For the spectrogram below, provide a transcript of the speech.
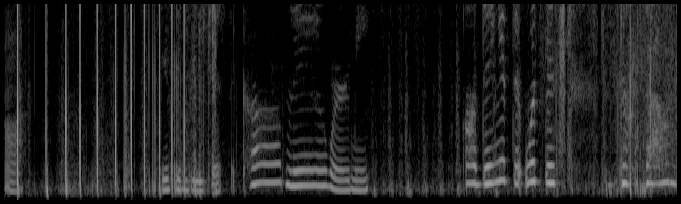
Oh. You think he's just a calm little wormy. Oh, dang it, what this? There's no sound.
